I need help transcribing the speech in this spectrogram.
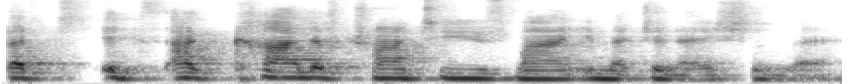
But it's I kind of try to use my imagination there.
